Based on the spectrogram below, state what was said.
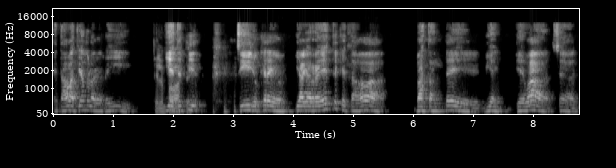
Estaba bateando, lo agarré y Y este sí, yo creo. Y agarré este que estaba bastante bien. Lleva, o sea,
